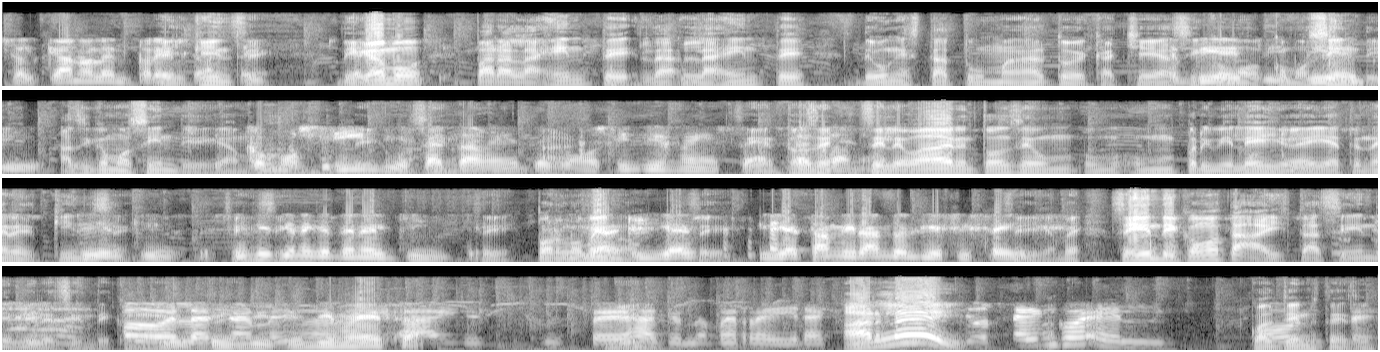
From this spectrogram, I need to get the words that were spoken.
cercano a la empresa. El 15. Digamos, para la gente, la, la gente de un estatus más alto de caché, así VIP, como, como VIP. Cindy, así como Cindy, digamos. Como Cindy, exactamente, como Cindy Mesa. Sí, entonces se le va a dar entonces un, un- un privilegio a ella tener el 15. Sí, el 15. Cindy tiene que tener el 15. Sí, por lo Y ya- menos. Y ya, sí. y ya está mirando el 16. Cindy, ¿cómo está? Ahí está Cindy, mire Cindy. ¿cómo Hola? Carlos. Cindy Mesa. Ay, ustedes haciéndome reír aquí. Arley. Yo tengo el. ¿Cuál tiene usted?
